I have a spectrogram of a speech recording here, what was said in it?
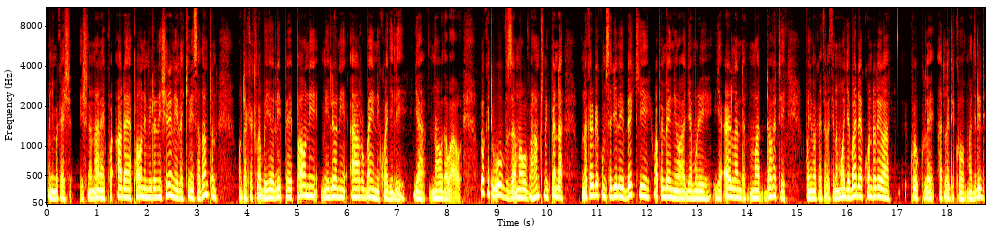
mwenye miaka 28 kwa ada ya pauni milioni 20, lakini Southampton wanataka klabu hiyo ilipe pauni milioni 40 kwa ajili ya nahodha wao, wakati Wolves ama Wolverhampton ikipenda unakaribia kumsajili beki wa pembeni wa Jamhuri ya Ireland Matt Doherty mwenye miaka 31 baada ya kuondolewa kule Atletico Madrid.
